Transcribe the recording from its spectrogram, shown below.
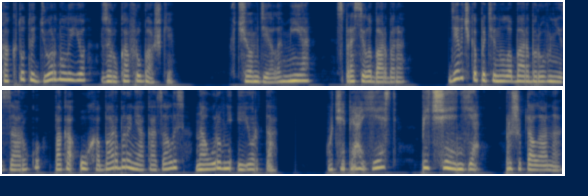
как кто-то дернул ее за рукав рубашки. «В чем дело, Мия?» — спросила Барбара. Девочка потянула Барбару вниз за руку, пока ухо Барбары не оказалось на уровне ее рта. «У тебя есть печенье?» — прошептала она.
